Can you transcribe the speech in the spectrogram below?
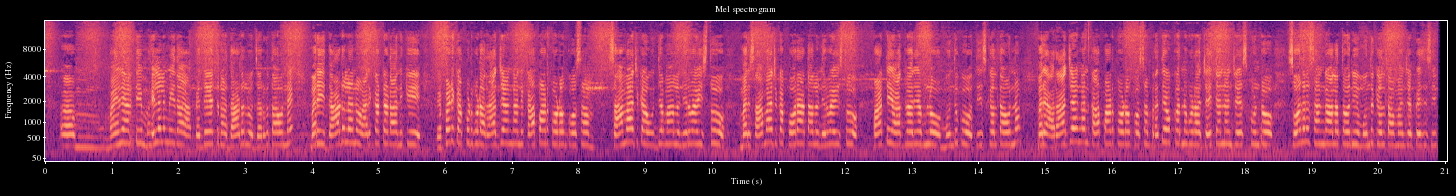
మైనారిటీ మహిళల మీద పెద్ద ఎత్తున దాడులు జరుగుతూ ఉన్నాయి. మరి దాడులను అరికట్టడానికి ఎప్పటికప్పుడు కూడా రాజ్యాంగాన్ని కాపాడుకోవడం కోసం సామాజిక ఉద్యమాలు నిర్వహిస్తూ మరి సామాజిక పోరాటాలు నిర్వహిస్తూ పార్టీ ఆధ్వర్యంలో ముందుకు తీసుకెళ్తా ఉన్నాం. మరి ఆ రాజ్యాంగాన్ని కాపాడుకోవడం కోసం ప్రతి ఒక్కరిని కూడా చైతన్యం చేసుకుంటూ సోదర సంఘాలతోని ముందుకెళ్తామని చెప్పేసి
